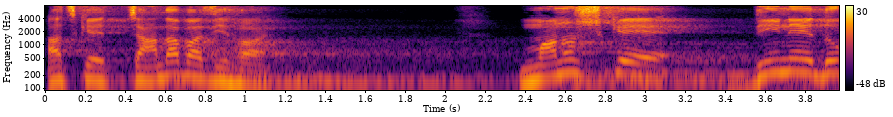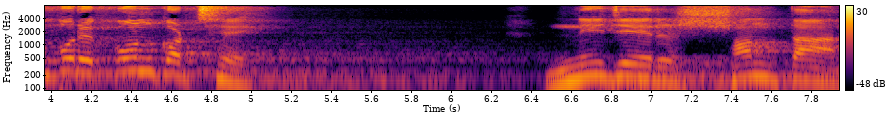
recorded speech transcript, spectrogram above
আজকে চাঁদাবাজি হয়। মানুষকে দিনে দুপুরে কোন করছে নিজের সন্তান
